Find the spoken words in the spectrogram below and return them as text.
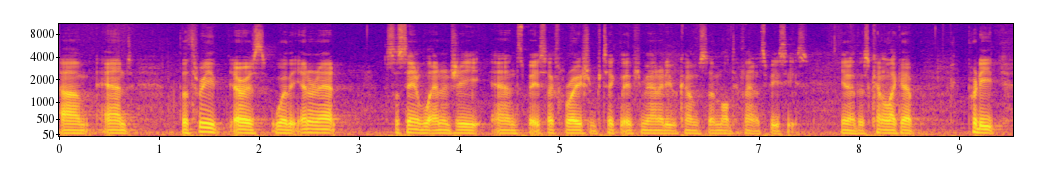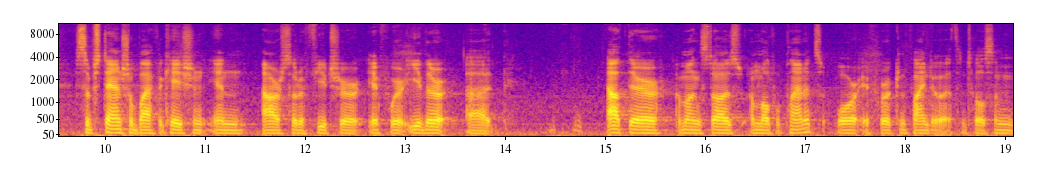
Um, and the three areas were the internet, sustainable energy, and space exploration, particularly if humanity becomes a multi-planet species. You know, there's kind of like a pretty substantial bifurcation in our sort of future if we're either uh, out there among the stars on multiple planets or if we're confined to Earth until some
